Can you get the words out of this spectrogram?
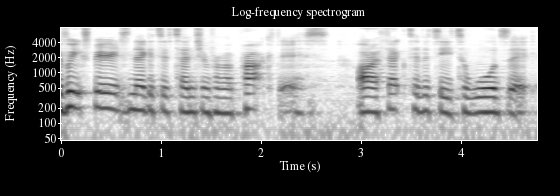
If we experience negative tension from a practice, our affectivity towards it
